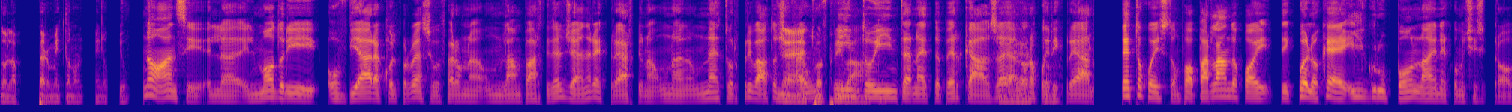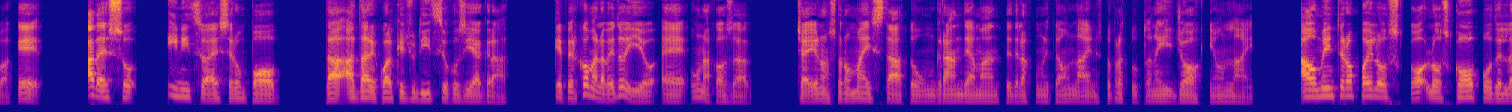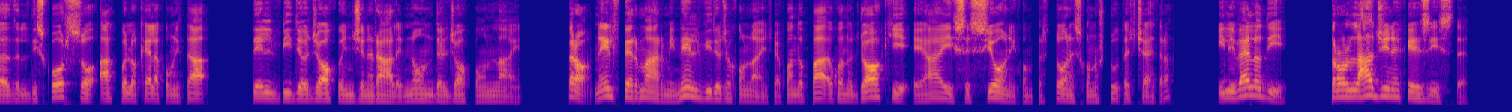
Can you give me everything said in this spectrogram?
non la permettono nemmeno più. No, anzi, il, il modo di ovviare a quel problema, se vuoi fare una- un LAN party del genere, è crearti una- una- un network privato, cioè fai un Network finto privato. internet per casa e allora Certo. puoi ricrearlo. Detto questo, un po' parlando poi di quello che è il gruppo online e come ci si trova, che adesso inizio a essere un po' da, a dare qualche giudizio così a gratis, che per come la vedo io è una cosa, cioè io non sono mai stato un grande amante della comunità online, soprattutto nei giochi online. Aumenterò poi lo, sco- lo scopo del, del discorso a quello che è la comunità del videogioco in generale, non del gioco online. Però nel fermarmi nel videogioco online, cioè quando, pa- quando giochi e hai sessioni con persone sconosciute, eccetera, il livello di trollaggine che esiste,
